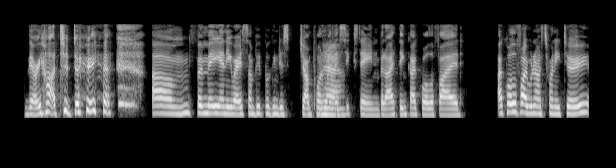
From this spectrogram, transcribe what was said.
very hard to do. um, for me, anyway, some people can just jump on yeah. when they're 16, but I think I qualified. I qualified when I was 22,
